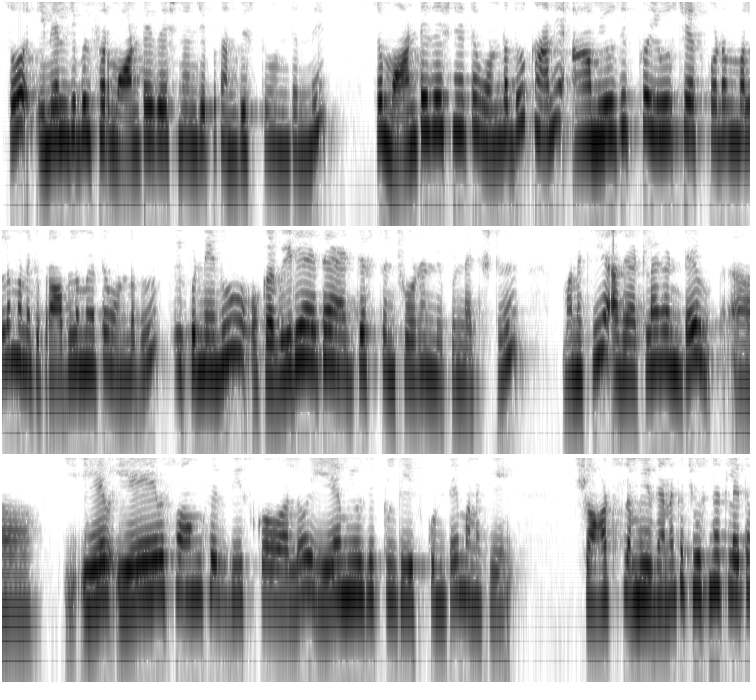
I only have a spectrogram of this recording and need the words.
సో ఇనెలిజిబుల్ ఫర్ మానిటైజేషన్ అని చెప్పి కనిపిస్తూ ఉంటుంది. సో మానిటైజేషన్ అయితే ఉండదు కానీ ఆ మ్యూజిక్ యూజ్ చేసుకోవడం వల్ల మనకి ప్రాబ్లం అయితే ఉండదు. ఇప్పుడు నేను ఒక వీడియో అయితే యాడ్ చేస్తాను చూడండి ఇప్పుడు నెక్స్ట్. మనకి అది ఎట్లాగంటే ఏ ఏ సాంగ్స్ అయితే తీసుకోవాలో ఏ మ్యూజిక్లు తీసుకుంటే మనకి షార్ట్స్లో మీరు కనుక చూసినట్లయితే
